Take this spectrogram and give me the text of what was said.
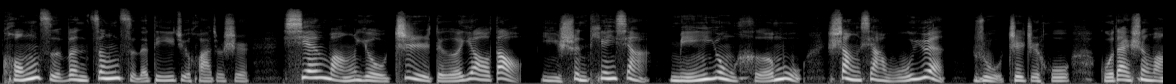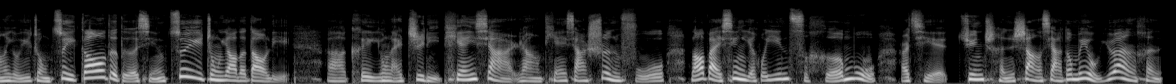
孔子问曾子的第一句话，就是“先王有至德要道，以顺天下，民用和睦，上下无怨。”汝知之乎？古代圣王有一种最高的德行，最重要的道理啊、可以用来治理天下，让天下顺服，老百姓也会因此和睦，而且君臣上下都没有怨恨。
